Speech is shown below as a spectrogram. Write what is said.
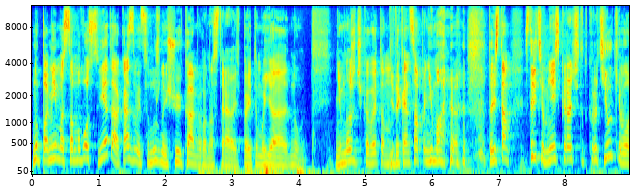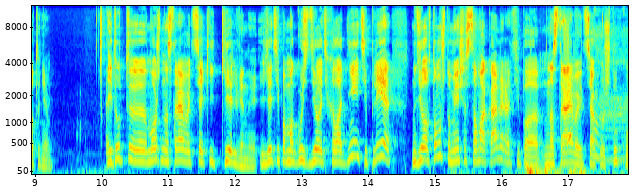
ну, помимо самого света, оказывается, нужно еще и камеру настраивать. Поэтому я, ну, немножечко в этом не до конца понимаю. То есть там, смотрите, у меня есть, короче, тут крутилки, вот они. И тут э, можно настраивать всякие кельвины. И я, типа, могу сделать холоднее, теплее. Но дело в том, что у меня сейчас сама камера, типа, настраивает всякую штуку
